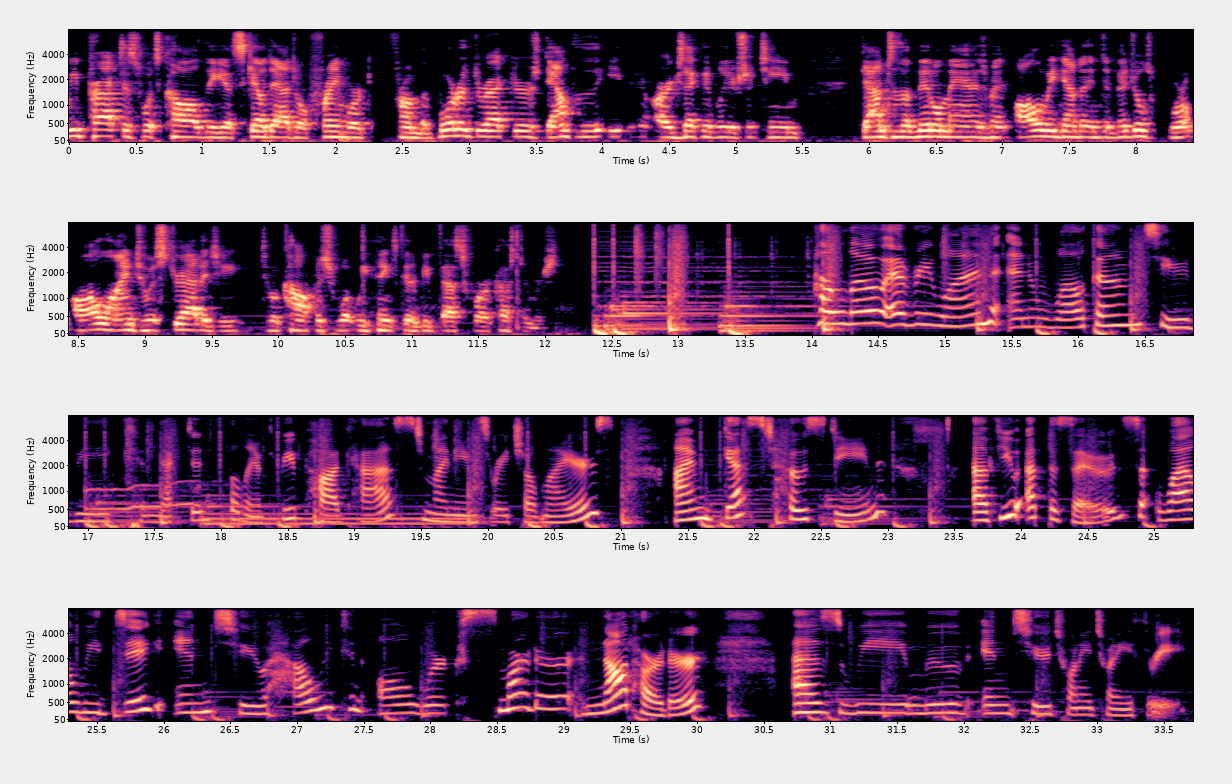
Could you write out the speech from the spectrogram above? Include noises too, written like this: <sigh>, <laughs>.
we practice what's called the uh, Scaled Agile framework from the board of directors down to the, our executive leadership team, down to the middle management, all the way down to individuals. We're all aligned to a strategy to accomplish what we think is going to be best for our customers. Hello, everyone, and welcome to the Connected Philanthropy Podcast. My name is Rachel Myers. I'm guest hosting a few episodes while we dig into how we can all work smarter, not harder, as we move into 2023.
